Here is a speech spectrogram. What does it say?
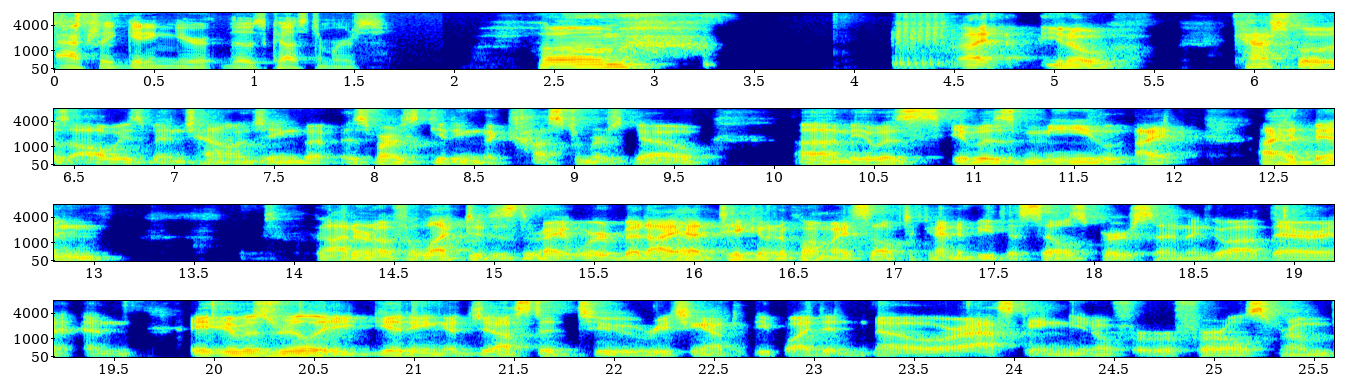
actually getting your those customers? Um, I you know, cash flow has always been challenging, but as far as getting the customers go, um, it was it was me. I I had been I don't know if elected is the right word, but I had taken it upon myself to kind of be the salesperson and go out there. And it, it, was really getting adjusted to reaching out to people I didn't know or asking, you know, for referrals from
